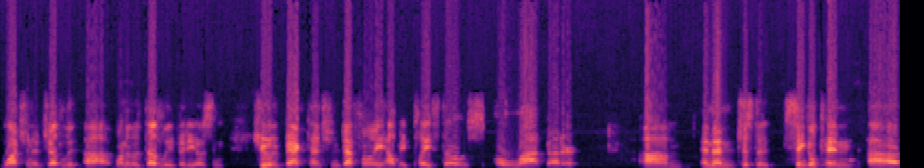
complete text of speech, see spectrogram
watching a Dudley, uh, one of the Dudley videos and shooting back tension definitely helped me place those a lot better. Um, and then just a single pin, uh,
